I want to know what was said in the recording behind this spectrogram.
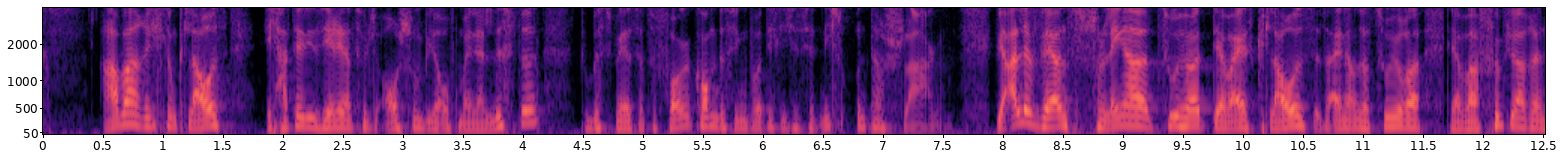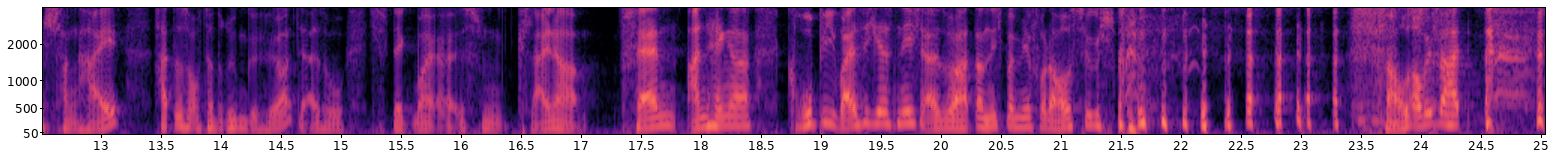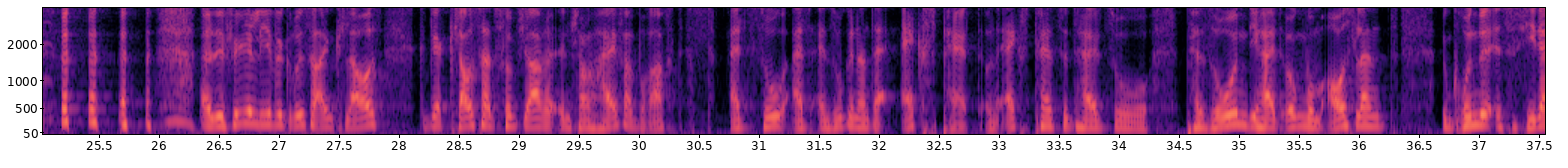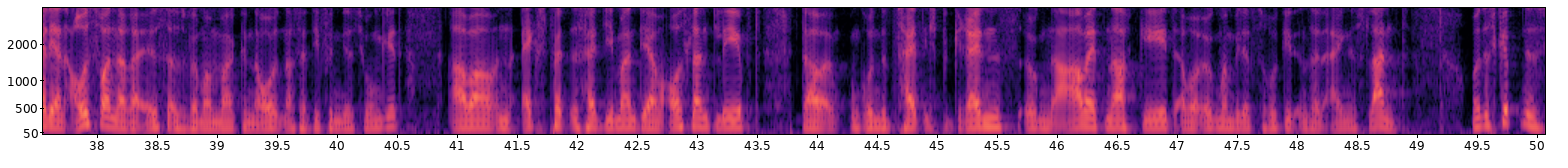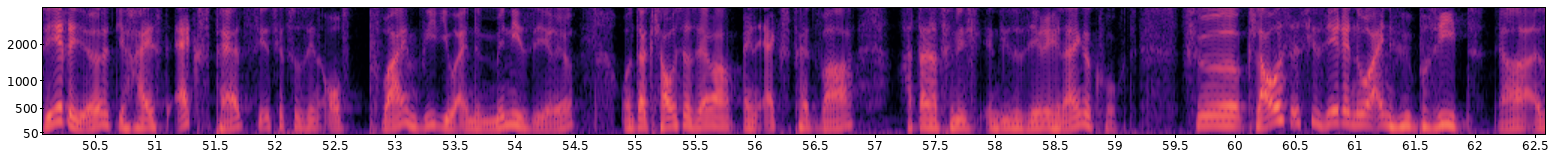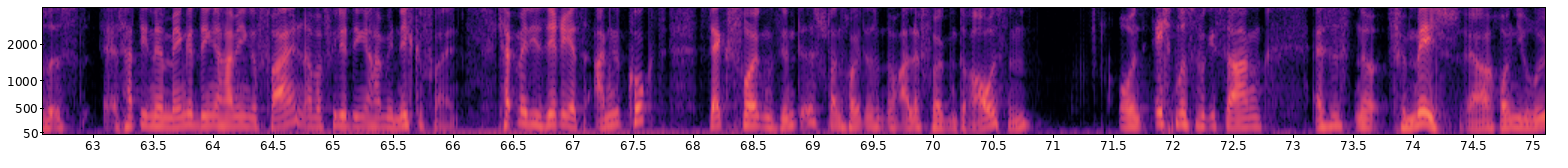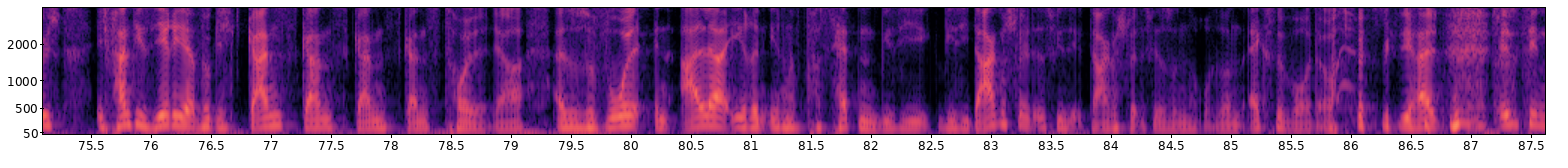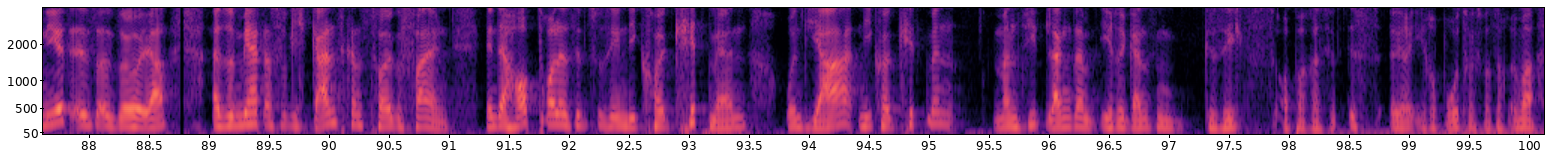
Aber Richtung Klaus, ich hatte die Serie natürlich auch schon wieder auf meiner Liste. Du bist mir jetzt dazu vorgekommen, deswegen wollte ich dich jetzt nicht unterschlagen. Wir alle, wer uns schon länger zuhört, der weiß, Klaus ist einer unserer Zuhörer, der war fünf Jahre in Shanghai, hat uns auch da drüben gehört. Also ich denke mal, er ist ein kleiner Fan, Anhänger, Gruppi, weiß ich jetzt nicht. Also hat noch nicht bei mir vor der Haustür gestanden. Klaus. Auf jeden Fall hat. also viele liebe Grüße an Klaus. Klaus hat fünf Jahre in Shanghai verbracht als so als ein sogenannter Expat. Und Expats sind halt so Personen, die halt irgendwo im Ausland. Im Grunde ist es jeder, der ein Auswanderer ist. Also wenn man mal genau nach der Definition geht. Aber ein Expat ist halt jemand, der im Ausland lebt, da im Grunde zeitlich begrenzt irgendeine Arbeit nachgeht, aber irgendwann wieder zurückgeht in sein eigenes Land. Und es gibt eine Serie, die heißt Expats, die ist jetzt zu sehen auf Prime Video, eine Miniserie. Und da Klaus ja selber ein Expat war, hat er natürlich in diese Serie hineingeguckt. Für Klaus ist die Serie nur ein Hybrid. Ja, also es, es hat ihm eine Menge Dinge haben ihm gefallen, aber viele Dinge haben ihm nicht gefallen. Ich habe mir die Serie jetzt angeguckt. Sechs Folgen sind es. Stand heute sind noch alle Folgen draußen. Und ich muss wirklich sagen, es ist eine, für mich, ja, Ronny Rüsch, ich fand die Serie wirklich ganz, ganz, ganz, ganz toll, ja. Also sowohl in aller ihren, ihren Facetten, wie sie, wie sie dargestellt ist, wie sie, dargestellt ist wie so ein, so ein Excel-Wort, aber wie sie halt inszeniert ist und so, ja. Also mir hat das wirklich ganz, ganz toll gefallen. In der Hauptrolle sind zu sehen Nicole Kidman und ja, Nicole Kidman man sieht langsam ihre ganzen Gesichtsoperationen, ist äh, ihre Botox, was auch immer.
